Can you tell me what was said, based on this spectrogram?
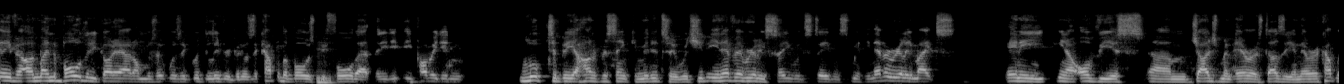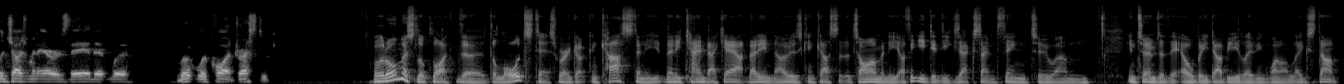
even I mean, the ball that he got out on was was a good delivery, but it was a couple of balls mm. before that that he, he probably didn't look to be 100% committed to, which you, you, never really see with Stephen Smith. He never really makes any, you know, obvious um, judgment errors, does he? And there were a couple of judgment errors there that were, were, were quite drastic. Well, it almost looked like the the Lord's test where he got concussed and he then he came back out. They didn't know he was concussed at the time, and he I think he did the exact same thing to um, in terms of the LBW leaving one on leg stump.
